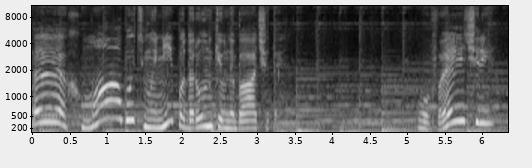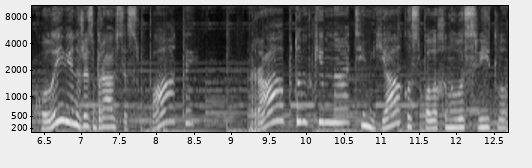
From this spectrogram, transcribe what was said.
Ех, мабуть, мені подарунків не бачити. Увечері, коли він вже збрався спати, раптом в кімнаті м'яко спалахнуло світло.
